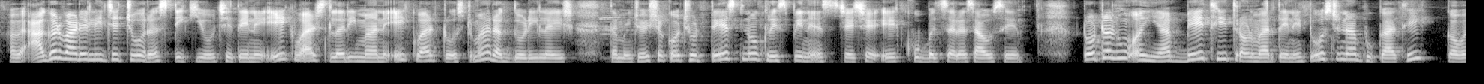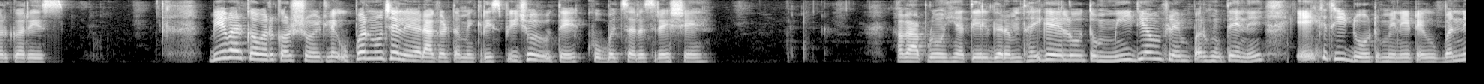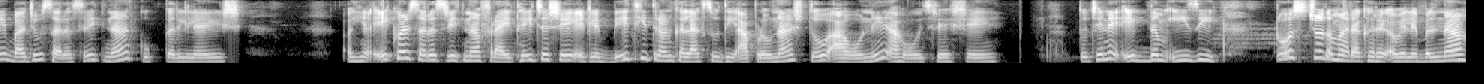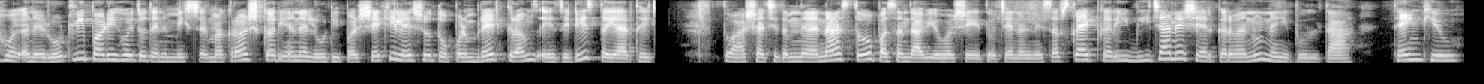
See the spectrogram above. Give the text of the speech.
હવે આગળ વાળેલી જે ચોરસ ટીકીઓ છે તેને એકવાર સ્લરીમાં અને એકવાર ટોસ્ટમાં રગદોડી લઈશ. તમે જોઈ શકો છો ટેસ્ટનો ક્રિસ્પીનેસ જે છે એ ખૂબ જ સરસ આવશે. ટોટલ હું અહીંયા બેથી ત્રણ વાર તેને ટોસ્ટના ભૂકાથી કવર કરીશ. બે વાર કવર કરશો એટલે ઉપરનું જે લેયર આગળ તમે ક્રિસ્પી જોયું તે ખૂબ જ સરસ રહેશે. હવે આપણું અહીંયા તેલ ગરમ થઈ ગયેલું, તો મીડિયમ ફ્લેમ પર હું તેને એકથી દોઢ મિનિટ એવું બંને બાજુ સરસ રીતના કૂક કરી લઈશ. અહીંયા એકવાર સરસ રીતના ફ્રાય થઈ જશે, એટલે બેથી ત્રણ કલાક સુધી આપણો નાસ્તો આવો ને આવો જ રહેશે. તો છે ને, એકદમ ઇઝી ટોસ્ટ જો તમારા ઘરે અવેલેબલ ના હોય અને રોટલી પડી હોય, તો તેને મિક્સરમાં ક્રશ કરી અને લોઢી પર શેકી લેશો, તો પણ bread crumbs as it is તૈયાર થઈ તો આશા છે તમને આ નાસ્તો પસંદ આવ્યો હશે તો ચેનલને સબસ્ક્રાઈબ કરી બીજાને શેર કરવાનું નહીં ભૂલતા. Thank you.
